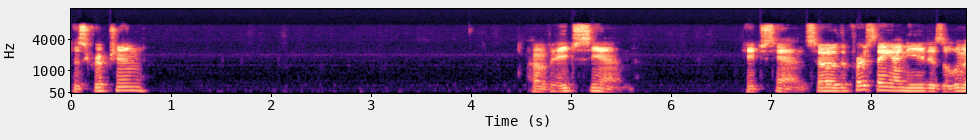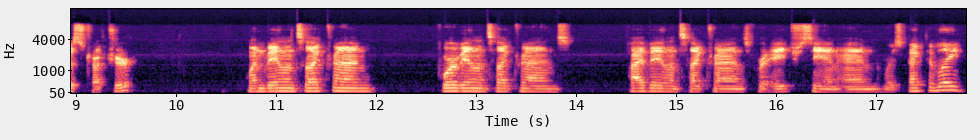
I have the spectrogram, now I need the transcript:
description of HCN. HCN. So the first thing I need is a Lewis structure one valence electron, four valence electrons, five valence electrons for H, C, and N respectively.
